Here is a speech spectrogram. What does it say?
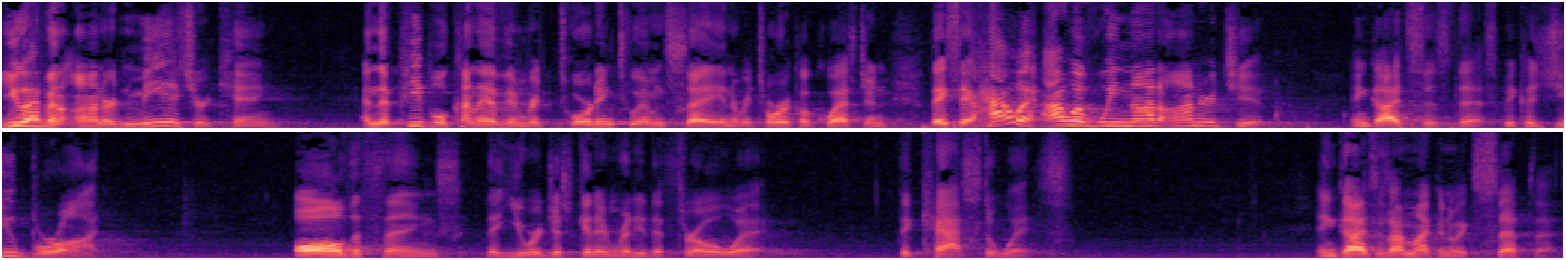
You haven't honored me as your king. And the people, kind of in retorting to him, say in a rhetorical question, they say, How, how have we not honored you? And God says this because you brought all the things that you were just getting ready to throw away, the castaways. And God says, I'm not going to accept that.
